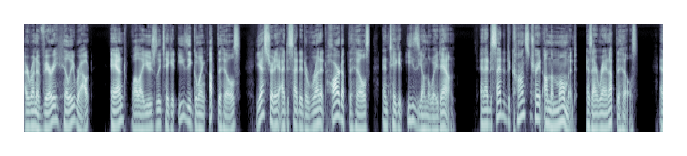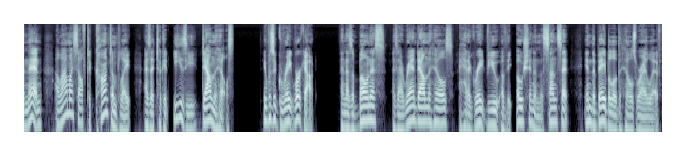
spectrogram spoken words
I run a very hilly route, and while I usually take it easy going up the hills, yesterday I decided to run it hard up the hills and take it easy on the way down. And I decided to concentrate on the moment as I ran up the hills, and then allow myself to contemplate as I took it easy down the hills. It was a great workout. And as a bonus, as I ran down the hills, I had a great view of the ocean and the sunset in the bay below the hills where I live.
